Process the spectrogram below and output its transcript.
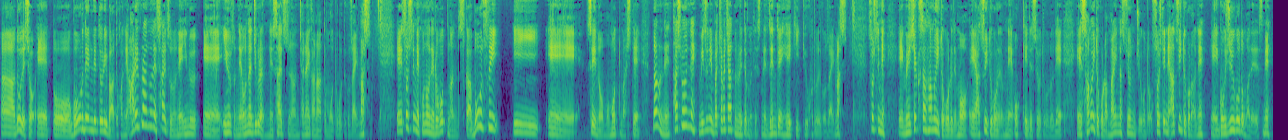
あどうでしょう。えっ、ー、と、ゴールデンレトリバーとかね、あれぐらいのね、サイズのね、犬、えー、犬とね、同じぐらいのね、サイズなんじゃないかなと思うところでございます。えー、そしてね、このね、ロボットなんですが、防水、いい、えー、性能も持ってまして、なのでね、多少ね、水にバチャバチャっと濡れてもですね、全然平気ということでございます。そしてね、えー、めちゃくちゃ寒いところでも、えー、暑いところでもね、OK ですよということで、えー、寒いところはマイナス45度、そしてね、暑いところはね、えー、55度までですね、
